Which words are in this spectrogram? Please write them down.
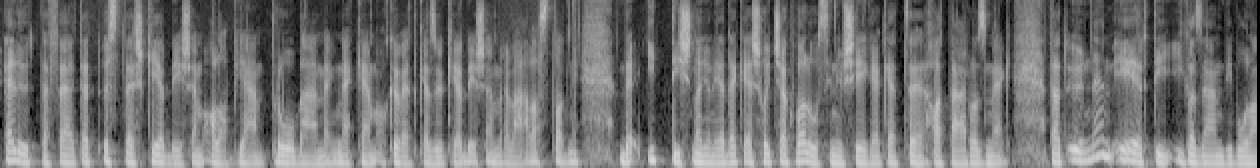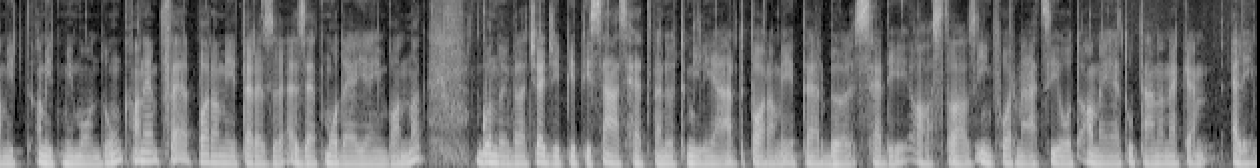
előtte feltett összes kérdésem alapján próbál meg nekem a következő kérdésemre választ adni. De itt is nagyon érdekes, hogy csak valószínűségeket határoz meg. Tehát ő nem érti igazándiból, amit, amit mi mondunk, hanem felparaméterezett modelljeim vannak. Gondoljunk bele, a ChatGPT 175 milliárd paraméterből szedi azt az információt, amelyet utána nekem elém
